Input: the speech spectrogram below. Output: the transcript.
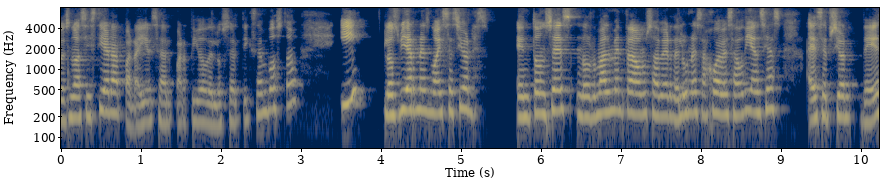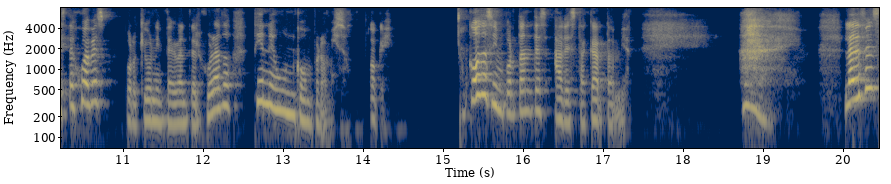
pues no asistiera para irse al partido de los Celtics en Boston y los viernes no hay sesiones. Entonces, normalmente vamos a ver de lunes a jueves audiencias, a excepción de este jueves, porque un integrante del jurado tiene un compromiso. Ok. Cosas importantes a destacar también. La defensa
